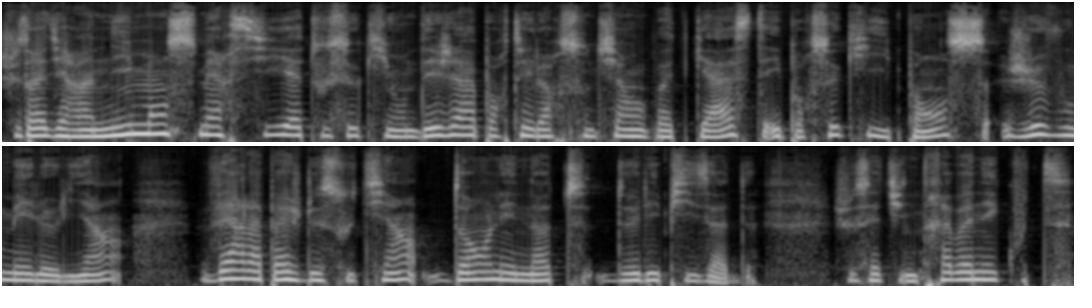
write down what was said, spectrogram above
Je voudrais dire un immense merci à tous ceux qui ont déjà apporté leur soutien au podcast et pour ceux qui y pensent, je vous mets le lien vers la page de soutien dans les notes de l'épisode. Je vous souhaite une très bonne écoute.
